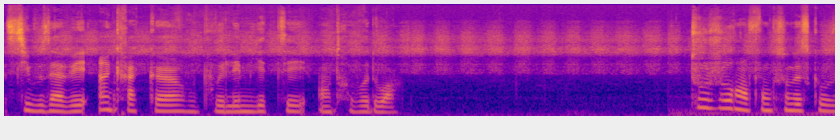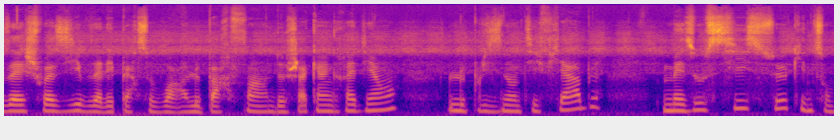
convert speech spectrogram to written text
Si vous avez un cracker, vous pouvez l'émietter entre vos doigts. Toujours en fonction de ce que vous avez choisi, vous allez percevoir le parfum de chaque ingrédient, le plus identifiable, mais aussi ceux qui ne sont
